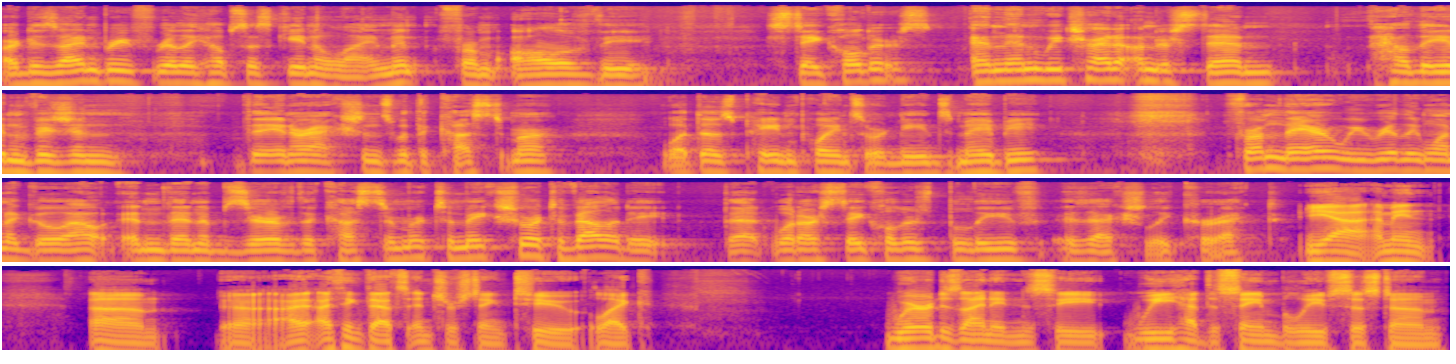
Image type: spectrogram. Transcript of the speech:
Our design brief really helps us gain alignment from all of the stakeholders. And then we try to understand how they envision the interactions with the customer, what those pain points or needs may be. From there, we really want to go out and then observe the customer to make sure to validate that what our stakeholders believe is actually correct. Yeah, I mean, um, uh, I, I think that's interesting too. Like, we're a design agency. We have the same belief system.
